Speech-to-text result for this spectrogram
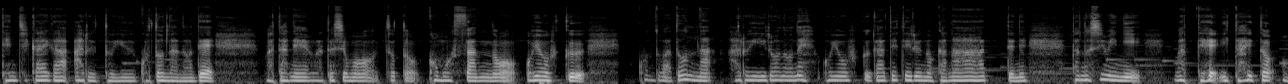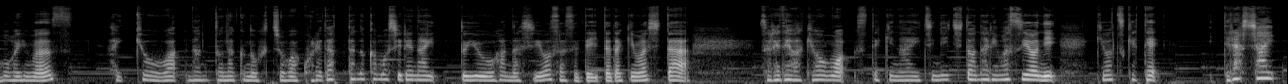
展示会があるということなのでまたね私もちょっとコモフさんのお洋服今度はどんな春色のねお洋服が出てるのかなってね楽しみに待っていたいと思います。はい今日はなんとなくの不調はこれだったのかもしれないというお話をさせていただきました。それでは今日も素敵な一日となりますように気をつけていってらっしゃい。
